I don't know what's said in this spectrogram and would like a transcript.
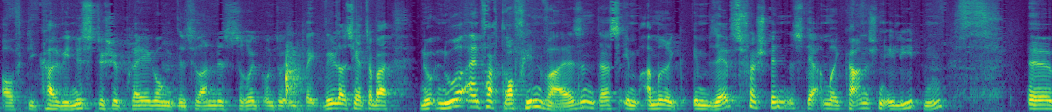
auf die kalvinistische Prägung des Landes zurück. Und so. Ich will das jetzt aber nur, nur einfach darauf hinweisen, dass im, Amerik im Selbstverständnis der amerikanischen Eliten äh,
